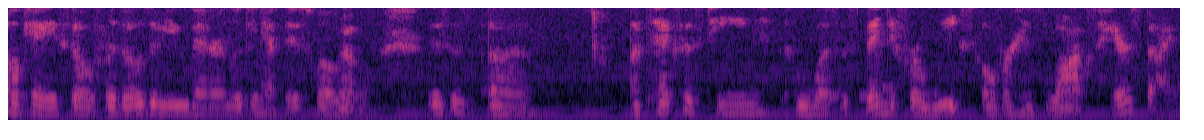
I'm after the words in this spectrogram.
Okay, so for those of you that are looking at this photo, this is a, a Texas teen who was suspended for weeks over his locks hairstyle,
